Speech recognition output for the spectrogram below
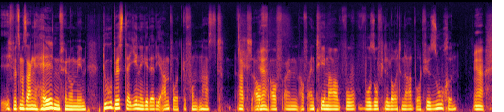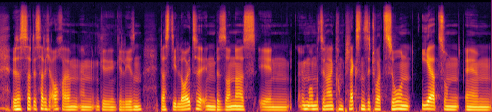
ich würde mal sagen, Heldenphänomen. Du bist derjenige, der die Antwort gefunden hast, hat auf, Ja. auf, ein, auf ein Thema, wo, wo so viele Leute eine Antwort für suchen. ja, das, hat, das hatte ich auch ähm, ge gelesen, dass die Leute in besonders in, in emotional komplexen Situationen eher zum ähm,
